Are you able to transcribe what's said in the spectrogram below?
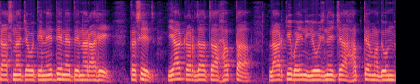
शासनाच्या वतीने देण्यात येणार आहे. तसेच या कर्जाचा हप्ता लाडकी बहीण योजनेच्या हप्त्यामधून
